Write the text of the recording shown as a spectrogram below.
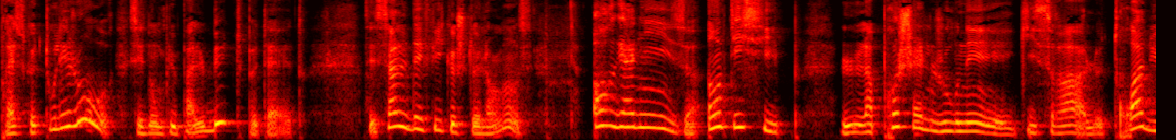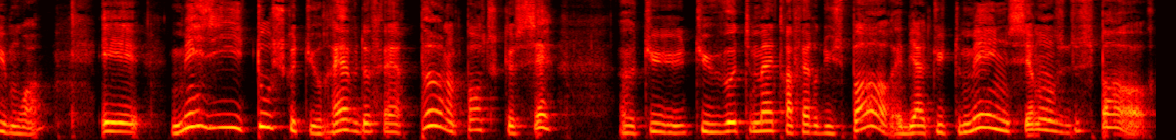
presque tous les jours. C'est non plus pas le but peut-être. C'est ça le défi que je te lance. Organise, anticipe la prochaine journée qui sera le 3 du mois et mets-y tout ce que tu rêves de faire, peu importe ce que c'est euh, tu, tu veux te mettre à faire du sport, eh bien tu te mets une séance de sport.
